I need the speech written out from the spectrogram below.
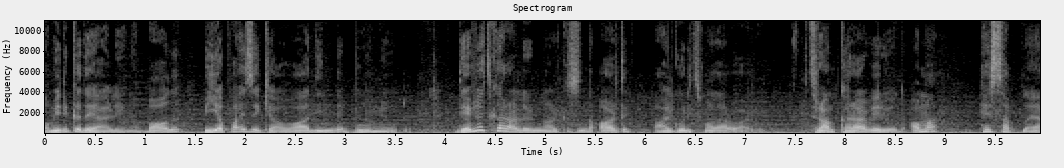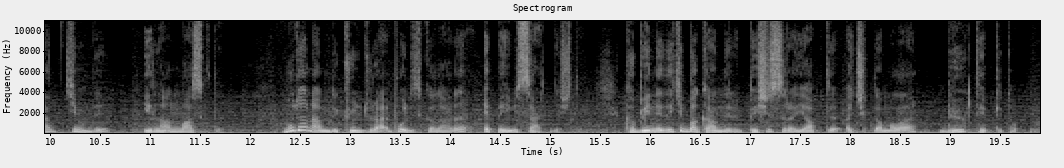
Amerika değerlerine bağlı bir yapay zeka vaadinde bulunuyordu. Devlet kararlarının arkasında artık algoritmalar vardı. Trump karar veriyordu ama hesaplayan kimdi? Elon Musk'tı. Bu dönemde kültürel politikalarda epey bir sertleşti. Kabinedeki bakanların peşi sıra yaptığı açıklamalar büyük tepki topladı.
